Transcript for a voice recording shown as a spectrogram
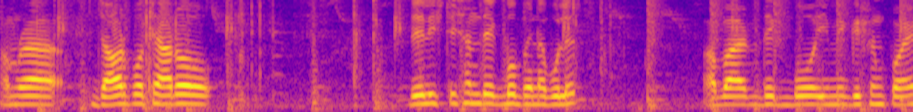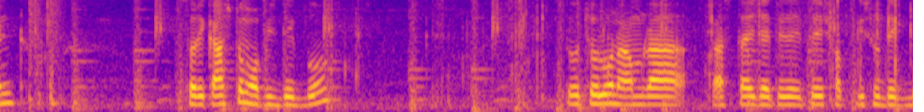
আমরা যাওয়ার পথে আরও রেল স্টেশন দেখব বেনাপুলের। আবার দেখব immigration point. Sorry, custom office দেখব। তো চলুন আমরা রাস্তায় যাইতে যাইতে সব কিছু দেখব।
